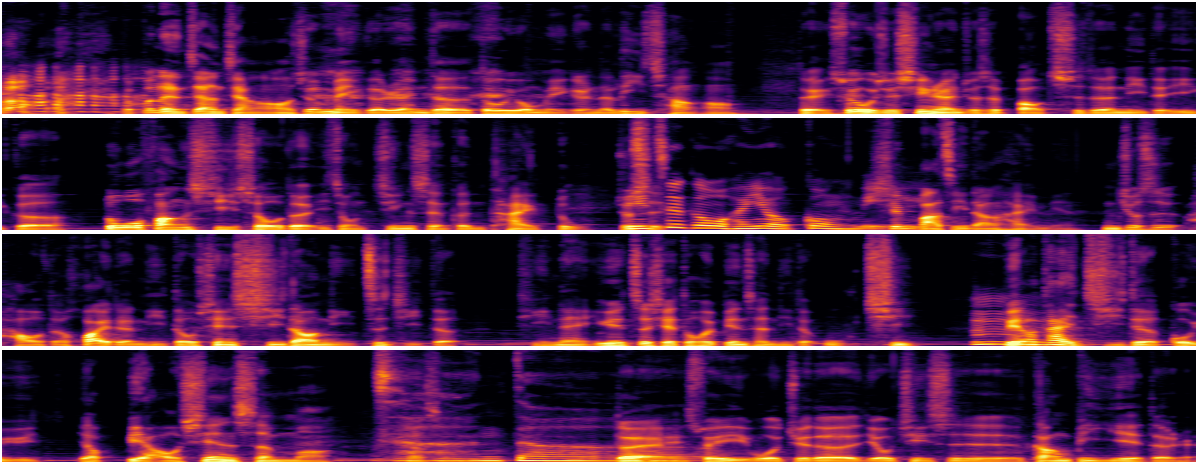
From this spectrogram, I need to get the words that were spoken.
不能这样讲哦，就每个人的都有每个人的立场哦。对，所以我觉得新人就是保持着你的一个多方吸收的一种精神跟态度。就是这个我很有共鸣。先把自己当海绵，你就是好的坏的，你都先吸到你自己的体内，因为这些都会变成你的武器。不要太急的，过于要表现什么，真的。对，所以我觉得，尤其是刚毕业的人，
